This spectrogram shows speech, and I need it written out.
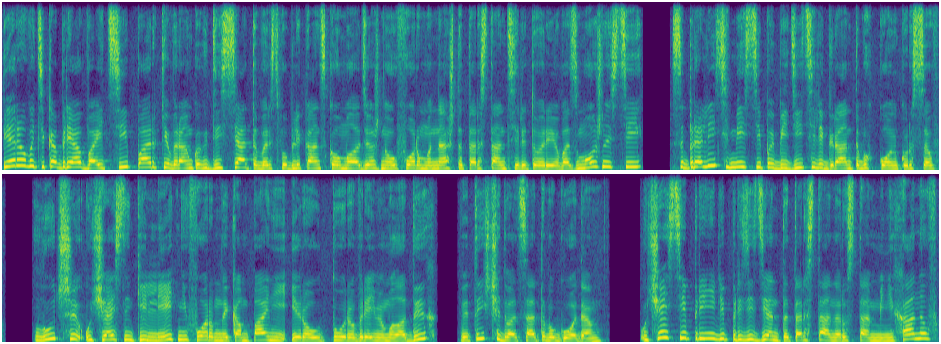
1 декабря в IT-парке в рамках 10-го республиканского молодежного форума «Наш Татарстан. Территория возможностей» собрались вместе победители грантовых конкурсов, лучшие участники летней форумной кампании и роуд-тура «Время молодых» 2020 года. Участие приняли президент Татарстана Рустам Миниханов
